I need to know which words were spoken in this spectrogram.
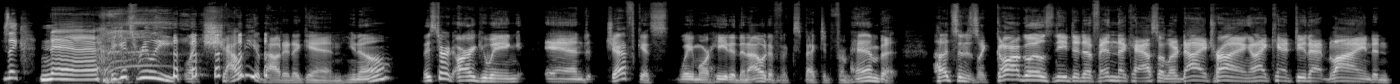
He's like, nah. He gets really like shouty about it again, you know? They start arguing, and Jeff gets way more heated than I would have expected from him, but Hudson is like, Gargoyles need to defend the castle or die trying, and I can't do that blind. And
